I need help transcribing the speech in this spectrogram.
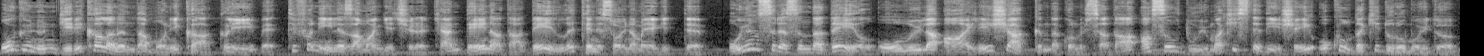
O günün geri kalanında Monica, Glee ve Tiffany ile zaman geçirirken Dana da Dale ile tenis oynamaya gitti. Oyun sırasında Dale oğluyla aile işi hakkında konuşsa da asıl duymak istediği şey okuldaki durumuydu.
